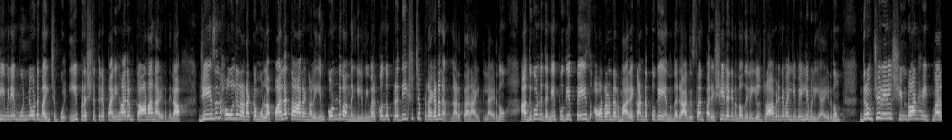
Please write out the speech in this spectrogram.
ടീമിനെ മുന്നോട്ട് നയിച്ചപ്പോൾ ഈ പ്രശ്നത്തിന് പരിഹാരം കാണാനായിരുന്നില്ല. ജേസൺ ഹോൾഡർ അടക്കമുള്ള പല താരങ്ങളെയും കൊണ്ടുവന്നെങ്കിലും ഇവർക്കൊന്നും പ്രതീക്ഷിച്ച പ്രകടനം നടത്താനായിട്ടില്ലായിരുന്നു. അതുകൊണ്ട് തന്നെ പുതിയ പേസ് ഓൾറൗണ്ടർമാരെ കണ്ടെത്തുകയെന്നത് രാജസ്ഥാൻ പരിശീലകൻ എന്ന നിലയിൽ ദ്രാവിഡിന് വലിയ വെല്ലുവിളിയായിരുന്നു. ധ്രുവ് ജുരേൽ ഷിംറോൺ ഹെയ്റ്റ്മാർ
